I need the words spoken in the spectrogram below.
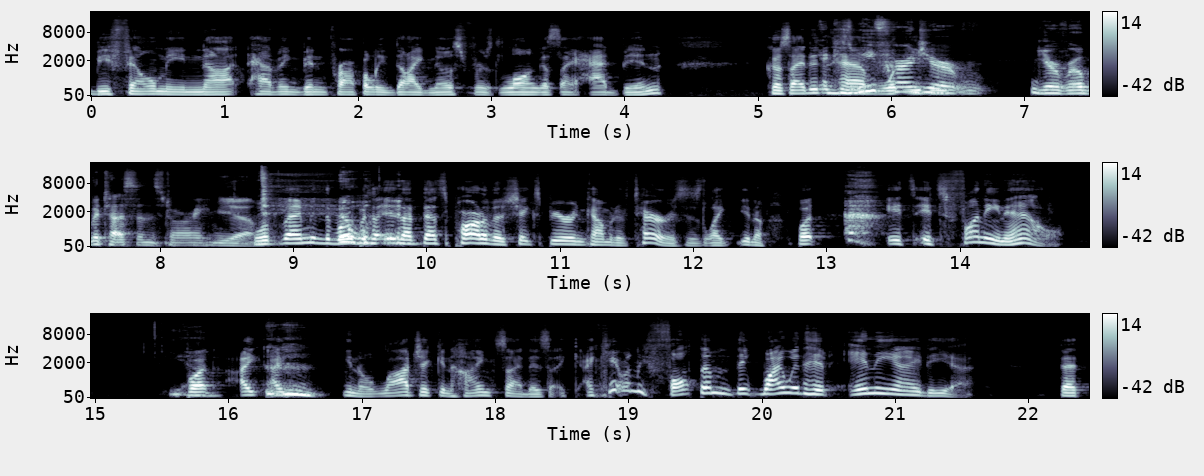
befell me not having been properly diagnosed for as long as I had been. Because I didn't Because have we've what heard even- your your Robitussin story. Yeah. well, I mean, the robot that, that's part of the Shakespearean comedy of terrors is like you know, but it's it's funny now. Yeah. But I, I, you know, logic and hindsight is I, I can't really fault them. They, why would they have any idea that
